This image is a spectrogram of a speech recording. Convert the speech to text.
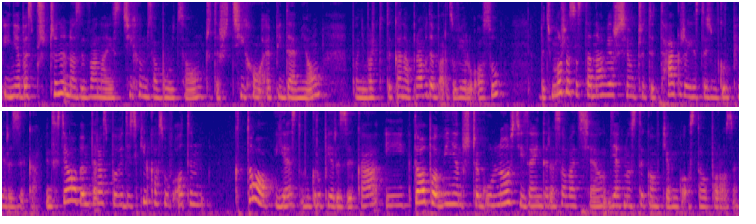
i nie bez przyczyny nazywana jest cichym zabójcą, czy też cichą epidemią, ponieważ dotyka naprawdę bardzo wielu osób, być może zastanawiasz się, czy ty także jesteś w grupie ryzyka. Więc chciałabym teraz powiedzieć kilka słów o tym, kto jest w grupie ryzyka i kto powinien w szczególności zainteresować się diagnostyką w kierunku osteoporozy.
